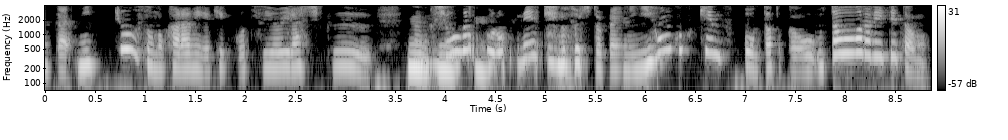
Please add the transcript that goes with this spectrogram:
んか日教祖の絡みが結構強いらしく、なんか小学校6年生の時とかに日本国憲法歌とかを歌わされてたの。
